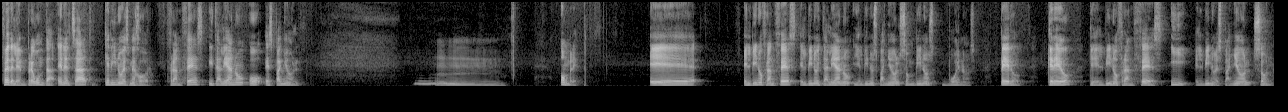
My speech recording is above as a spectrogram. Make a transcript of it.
Fedelem pregunta en el chat, ¿qué vino es mejor? ¿Francés, italiano o español? Mm. Hombre, eh, el vino francés, el vino italiano y el vino español son vinos buenos. Pero creo que el vino francés y el vino español son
